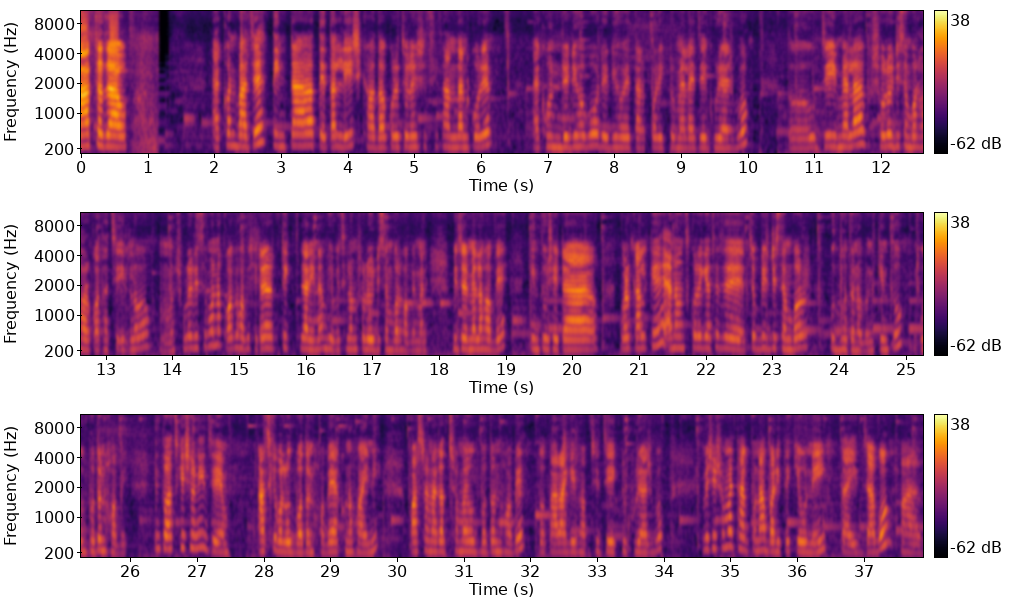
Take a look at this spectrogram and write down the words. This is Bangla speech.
আচ্ছা যাও। এখন বাজে তিনটা তেতাল্লিশ খাওয়া দাওয়া করে চলে এসেছি স্নান করে। এখন রেডি হব রেডি হয়ে তারপর একটু মেলায় যেয়ে ঘুরে আসব। তো যেই মেলা ষোলোই ডিসেম্বর হওয়ার কথা ছিল ষোলোই ডিসেম্বর না কবে হবে সেটা ঠিক জানি না, ভেবেছিলাম ষোলোই ডিসেম্বর হবে মানে বিজয় মেলা হবে। কিন্তু সেটা আবার কালকে অ্যানাউন্স করে গেছে যে চব্বিশ ডিসেম্বর উদ্বোধন হবেন কিন্তু উদ্বোধন হবে। কিন্তু আজকে শুনি যে আজকে বলে উদ্বোধন হবে, এখনও হয়নি। পাঁচটা নাগাদ সময় উদ্বোধন হবে, তো তার আগে ভাবছি যে একটু ঘুরে আসব। বেশি সময় থাকব না, বাড়িতে কেউ নেই, তাই যাব আর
